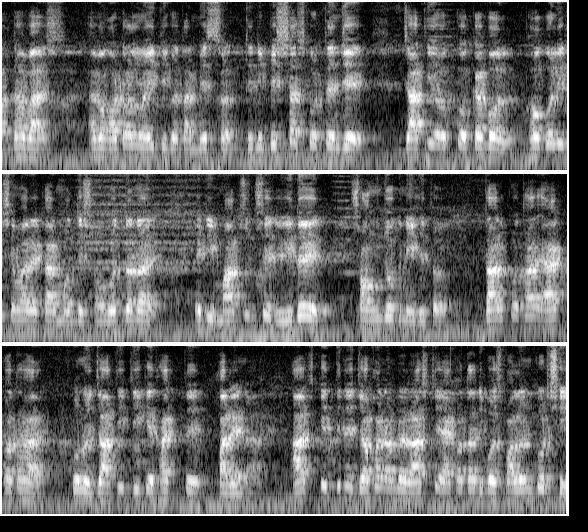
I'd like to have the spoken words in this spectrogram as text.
অধ্যাবাস এবং অটল নৈতিকতার মিশ্রণ। তিনি বিশ্বাস করতেন যে জাতীয় ঐক্য কেবল ভৌগোলিক সীমারেখার মধ্যে সীমাবদ্ধ নয়, এটি মানুষের হৃদয়ের সংযোগ নিহিত। তার কথায় এক কথায় কোনো জাতি টিকে থাকতে পারে না। আজকের দিনে যখন আমরা রাষ্ট্রীয় একতা দিবস পালন করছি,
